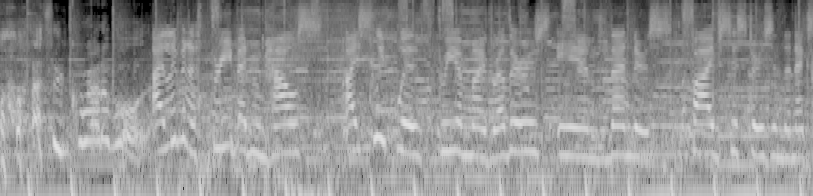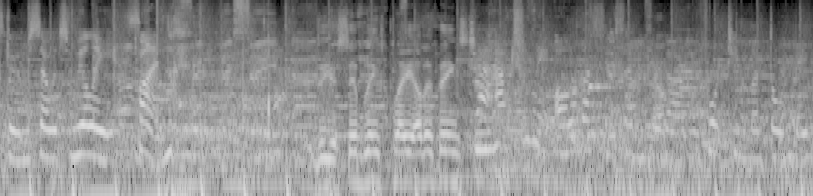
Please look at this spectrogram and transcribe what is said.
Oh, that's incredible. I live in a three-bedroom house. I sleep with three of my brothers, and then there's five sisters in the next room, so it's really fun. Do your siblings play other things too? Yeah, Actually, all of us except for the 14-month-old baby.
